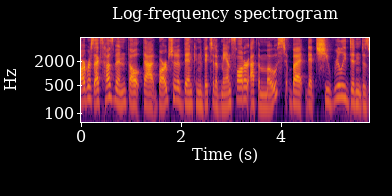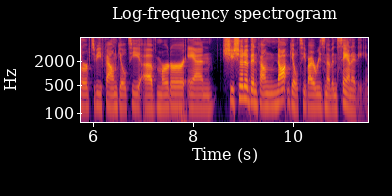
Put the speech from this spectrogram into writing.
Barbara's ex husband felt that Barb should have been convicted of manslaughter at the most, but that she really didn't deserve to be found guilty of murder and she should have been found not guilty by reason of insanity.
